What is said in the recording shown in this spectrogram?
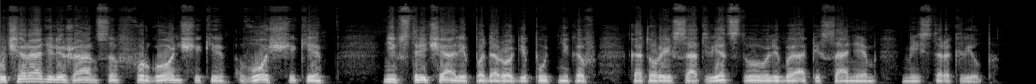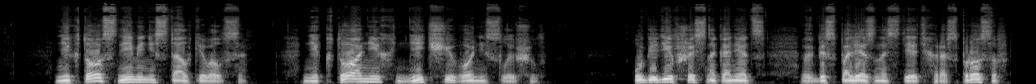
Кучера дилижансов, фургонщики, возчики не встречали по дороге путников, которые соответствовали бы описаниям мистера Квилпа. Никто с ними не сталкивался, никто о них ничего не слышал. Убедившись, наконец, в бесполезности этих расспросов,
